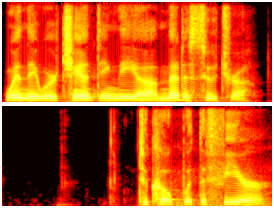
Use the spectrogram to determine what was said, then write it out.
when they were chanting the uh, Metta Sutra to cope with the fear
